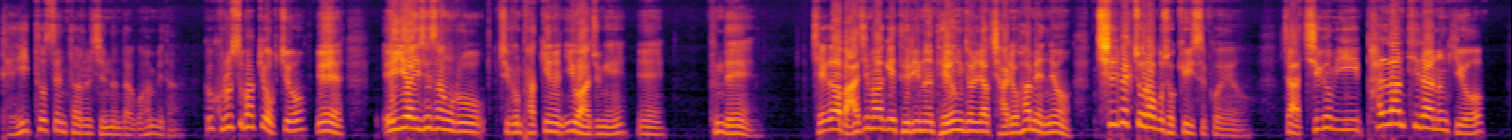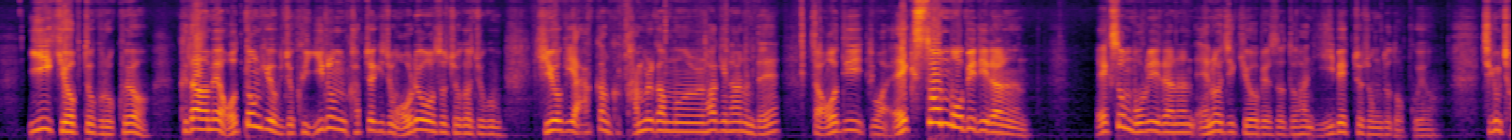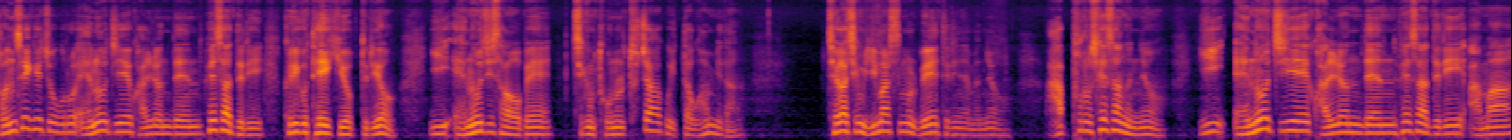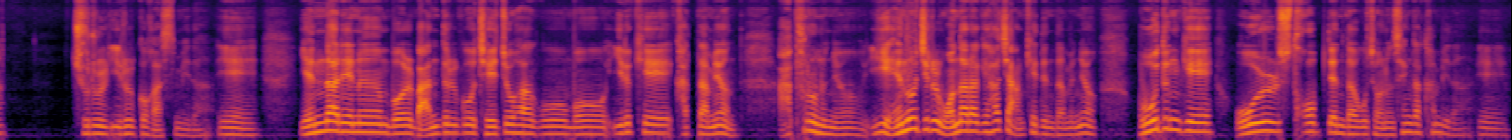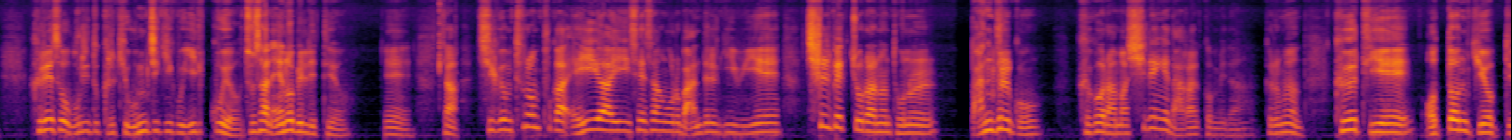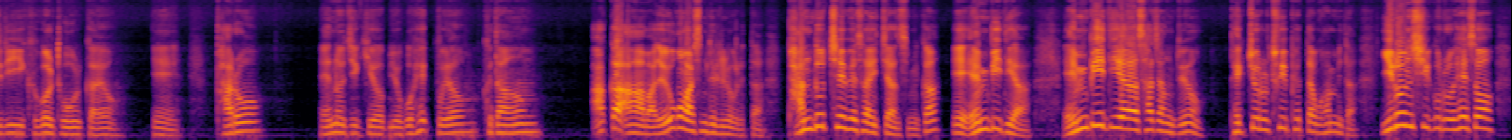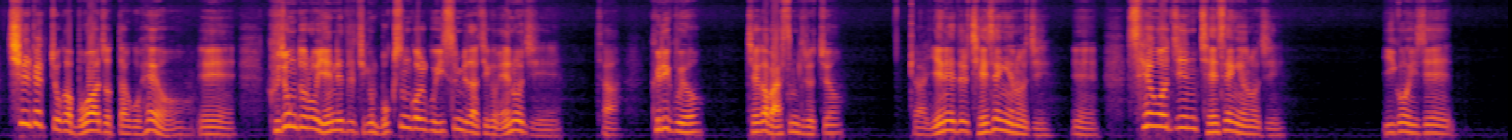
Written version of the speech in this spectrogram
데이터 센터를 짓는다고 합니다. 그, 그럴 수밖에 없죠. 예. AI 세상으로 지금 바뀌는 이 와중에, 예. 근데 제가 마지막에 드리는 대응 전략 자료 화면요. 700조라고 적혀 있을 거예요. 자, 지금 이 팔란티라는 기업, 이 기업도 그렇고요. 그 다음에 어떤 기업이죠? 그 이름 갑자기 좀 어려워서 제가 조금 기억이 약간 그 가물가물하긴 하는데, 자, 어디, 와, 엑손 모빌이라는, 엑손 모빌이라는 에너지 기업에서도 한 200조 정도 넣고요. 지금 전 세계적으로 에너지에 관련된 회사들이, 그리고 대기업들이요. 이 에너지 사업에 지금 돈을 투자하고 있다고 합니다. 제가 지금 이 말씀을 왜 드리냐면요. 앞으로 세상은요. 이 에너지에 관련된 회사들이 아마 줄을 이룰 것 같습니다. 예. 옛날에는 뭘 만들고 제조하고 뭐 이렇게 갔다면 앞으로는요. 이 에너지를 원활하게 하지 않게 된다면요. 모든 게올 스톱 된다고 저는 생각합니다. 예. 그래서 우리도 그렇게 움직이고 있고요. 두산 에너빌리티요. 예. 자, 지금 트럼프가 AI 세상으로 만들기 위해 700조라는 돈을 만들고 그걸 아마 실행에 나갈 겁니다. 그러면 그 뒤에 어떤 기업들이 그걸 도울까요? 예. 바로 에너지 기업 요거 했고요. 그다음 아까 아 맞아 요거 말씀드리려고 그랬다. 반도체 회사 있지 않습니까? 예, 엔비디아. 엔비디아 사장도요. 100조를 투입했다고 합니다. 이런 식으로 해서 700조가 모아졌다고 해요. 예. 그 정도로 얘네들 지금 목숨 걸고 있습니다. 지금 에너지. 자, 그리고요. 제가 말씀드렸죠. 자, 얘네들 재생 에너지. 예. 세워진 재생 에너지. 이거 이제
